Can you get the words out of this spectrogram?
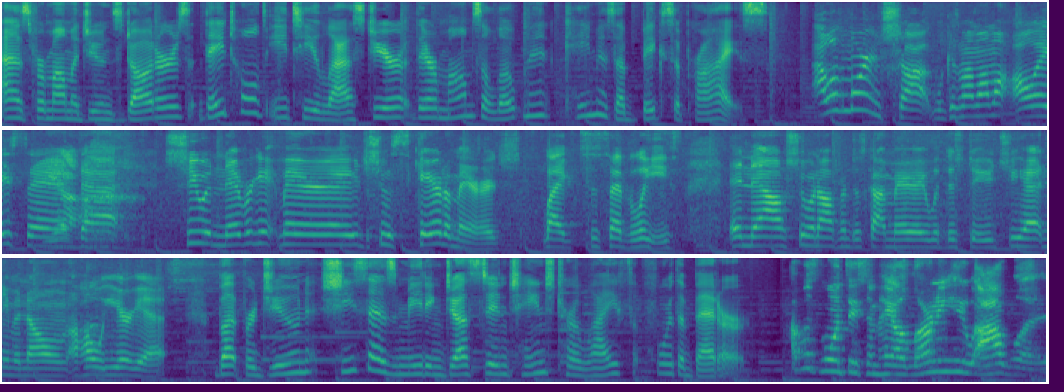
As for Mama June's daughters, they told ET last year their mom's elopement came as a big surprise. I was more in shock because my mama always said Yeah. that she would never get married. She was scared of marriage, like to say the least. And now she went off and just got married with this dude she hadn't even known a whole year yet. But for June, she says meeting Justin changed her life for the better. I was going through some hell learning who I was,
